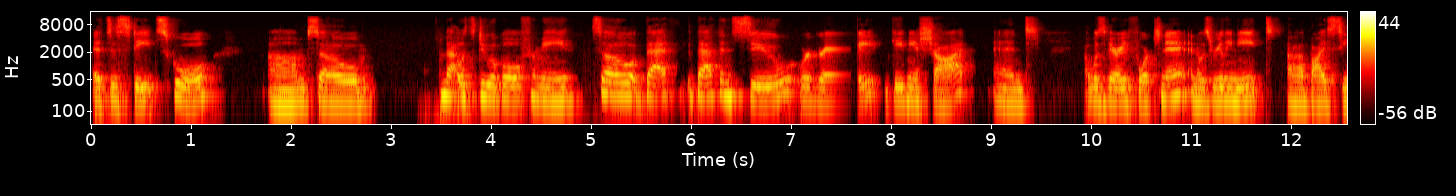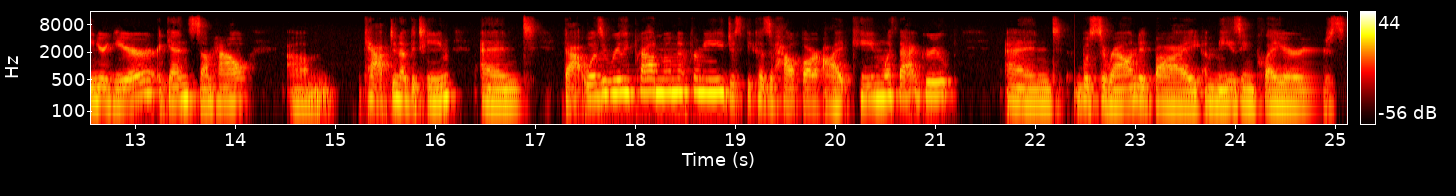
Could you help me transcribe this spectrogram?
It's a state school, um, so that was doable for me. So Beth, Beth and Sue were great, gave me a shot, and I was very fortunate. And it was really neat. Uh, by senior year, again, somehow um, captain of the team, and that was a really proud moment for me, just because of how far I came with that group, and was surrounded by amazing players.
